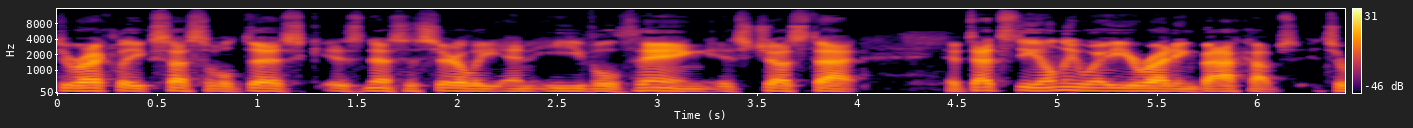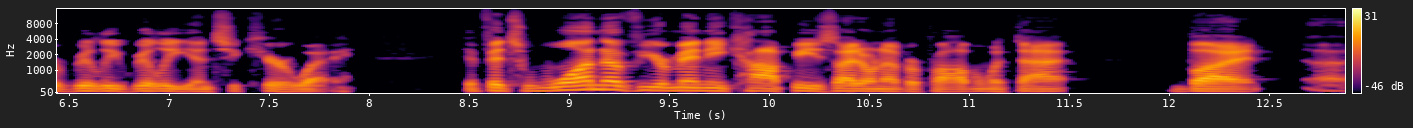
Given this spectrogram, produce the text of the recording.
directly accessible disk is necessarily an evil thing. It's just that if that's the only way you're writing backups, it's a really, really insecure way. If it's one of your many copies, I don't have a problem with that. But uh,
